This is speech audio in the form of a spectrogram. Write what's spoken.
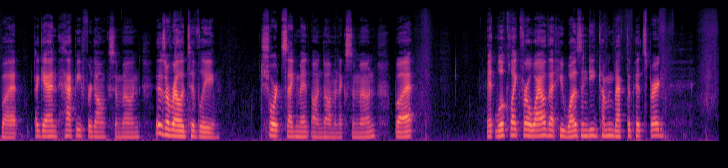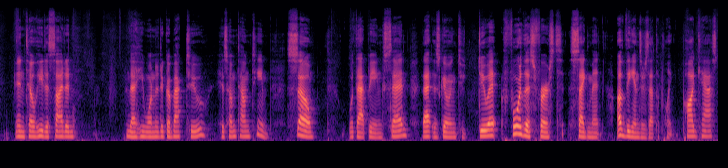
But again, happy for Dominik Simon. This is a relatively short segment on Dominik Simon, but it looked like for a while that he was indeed coming back to Pittsburgh until he decided that he wanted to go back to his hometown team. So, with that being said, that is going to do it for this first segment of the Yinzers at the Point podcast.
